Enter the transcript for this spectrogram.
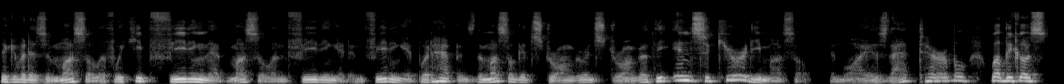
think of it as a muscle. If we keep feeding that muscle and feeding it and feeding it, what happens? The muscle gets stronger and stronger, the insecurity muscle. And why is that terrible? Well, because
